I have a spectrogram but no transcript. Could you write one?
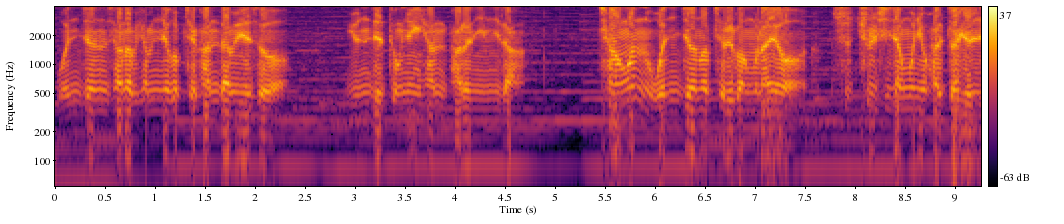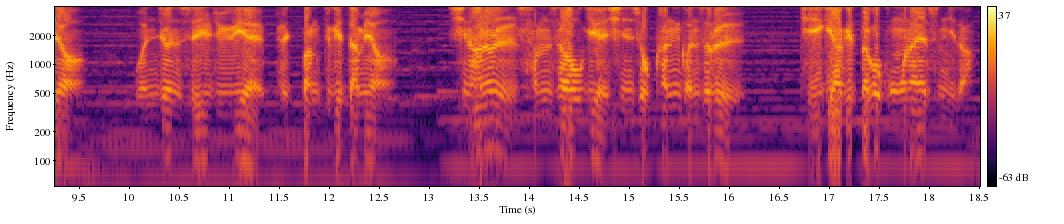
원전 산업 협력업체 간담회에서 윤 대통령이 한 발언입니다. 창원 원전 업체를 방문하여 수출 시장 문이 활짝 열려 원전 세일 주위에 백방 뛰겠다며 신한을 3, 4호기의 신속한 건설을 재개하겠다고 공언하였습니다.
